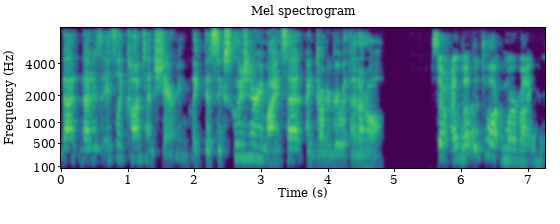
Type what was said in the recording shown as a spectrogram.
that that is it's like content sharing like this exclusionary mindset i don't agree with that at all. So i'd love to talk more about your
